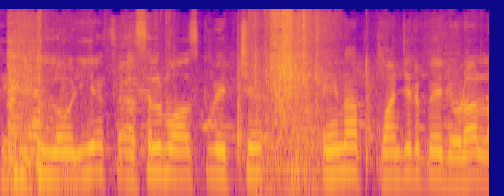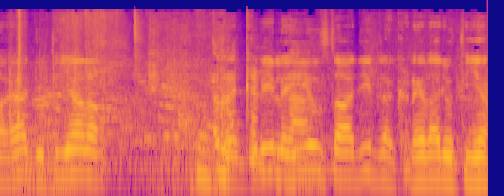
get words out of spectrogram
ਤੇ ਲੋ ਜੀ ਇਹ ਫੈਸਲ ਮਾਸਕ ਵਿੱਚ ਇਹਨਾਂ 5 ਰੁਪਏ ਜੋੜਾ ਲਾਇਆ ਜੁੱਤੀਆਂ ਦਾ ਰੱਖੜੀ ਲਈ ਉਸਤਾਦ ਜੀ ਰੱਖਣੇ ਦਾ ਜੁੱਤੀਆਂ।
